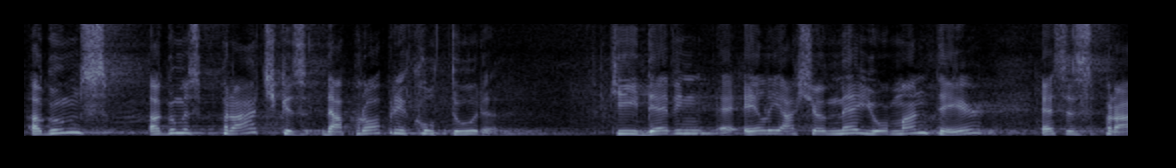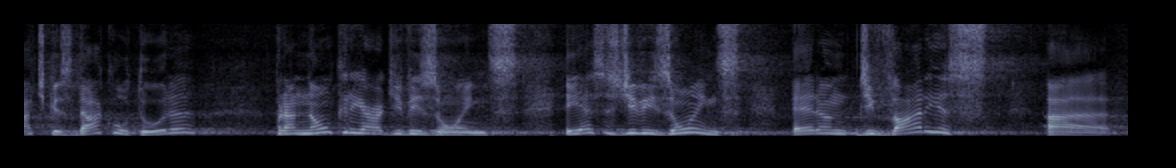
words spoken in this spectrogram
alguns, algumas práticas da própria cultura, que devem, eh, ele achou melhor manter essas práticas da cultura para não criar divisões. E essas divisões eram de várias. Uh,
